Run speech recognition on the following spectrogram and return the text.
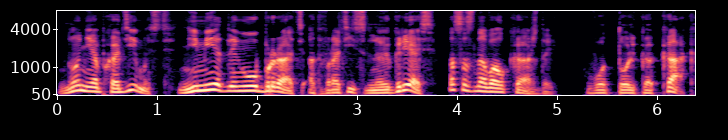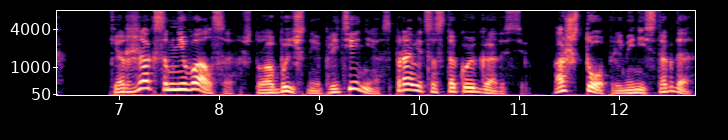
Но необходимость немедленно убрать отвратительную грязь осознавал каждый. Вот только как? Кержак сомневался, что обычное плетение справится с такой гадостью. А что применить тогда?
